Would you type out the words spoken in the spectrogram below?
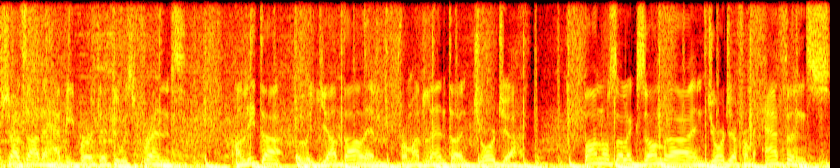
shouts out a happy birthday to his friend Alita Yadalem from Atlanta, Georgia. Panos Alexandra and Georgia from Athens.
